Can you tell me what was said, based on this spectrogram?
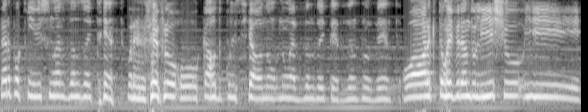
Pera um pouquinho, isso não é dos anos 80. Por exemplo, o carro do policial não, não é dos anos 80, dos anos 90. Ou a hora que estão revirando lixo e,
